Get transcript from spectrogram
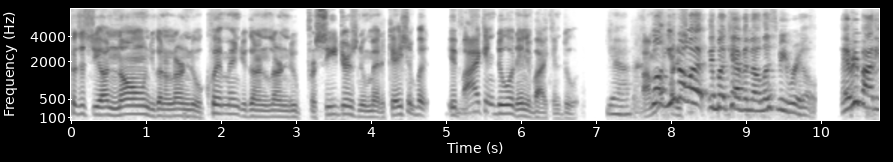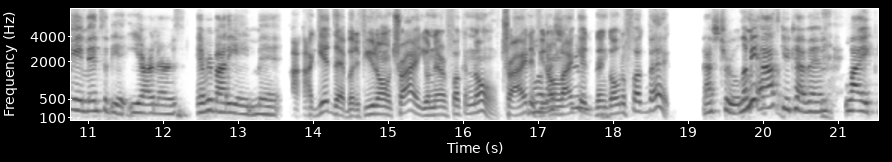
because it's the unknown. You're gonna learn new equipment. You're gonna learn new procedures, new medication. But if I can do it, anybody can do it. Yeah. I'm well, you know what? But Kevin, though, let's be real. Everybody ain't meant to be an ER nurse. Everybody ain't meant. I, I get that, but if you don't try it, you'll never fucking know. Try it. If you don't like true. it, then go the fuck back. That's true. Let me ask you, Kevin, like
